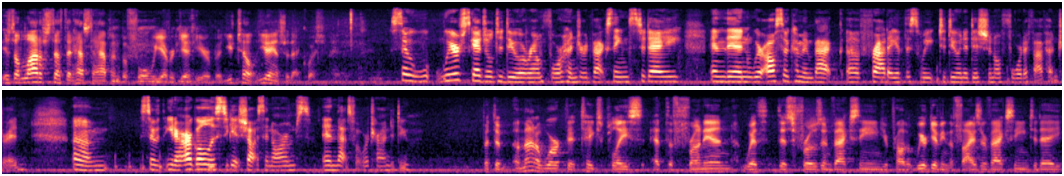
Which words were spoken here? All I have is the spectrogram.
there's a lot of stuff that has to happen before we ever get here, but you tell, you answer that question, Haley. So we're scheduled to do around 400 vaccines today, and then we're also coming back uh, Friday of this week to do an additional four to 500. Um, so you know, our goal is to get shots in arms, and that's what we're trying to do. But the amount of work that takes place at the front end with this frozen vaccine, you're probably, we're giving the Pfizer vaccine today,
